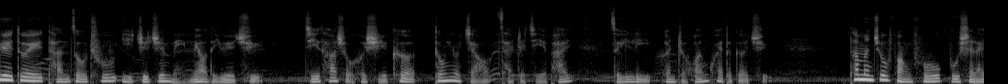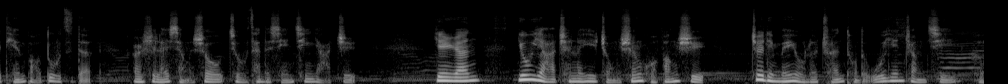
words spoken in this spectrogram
乐队弹奏出一支支美妙的乐曲，吉他手和食客都用脚踩着节拍，嘴里哼着欢快的歌曲。他们就仿佛不是来填饱肚子的，而是来享受就餐的闲情雅致。俨然，优雅成了一种生活方式。这里没有了传统的乌烟瘴气和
